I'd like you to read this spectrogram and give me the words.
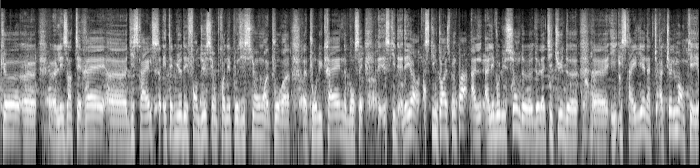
que les intérêts d'Israël étaient mieux défendus si on prenait position pour pour l'Ukraine. Bon, c'est ce qui d'ailleurs ce qui ne correspond pas à, l'évolution de, de l'attitude euh, i- israélienne actu- actuellement. Qui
